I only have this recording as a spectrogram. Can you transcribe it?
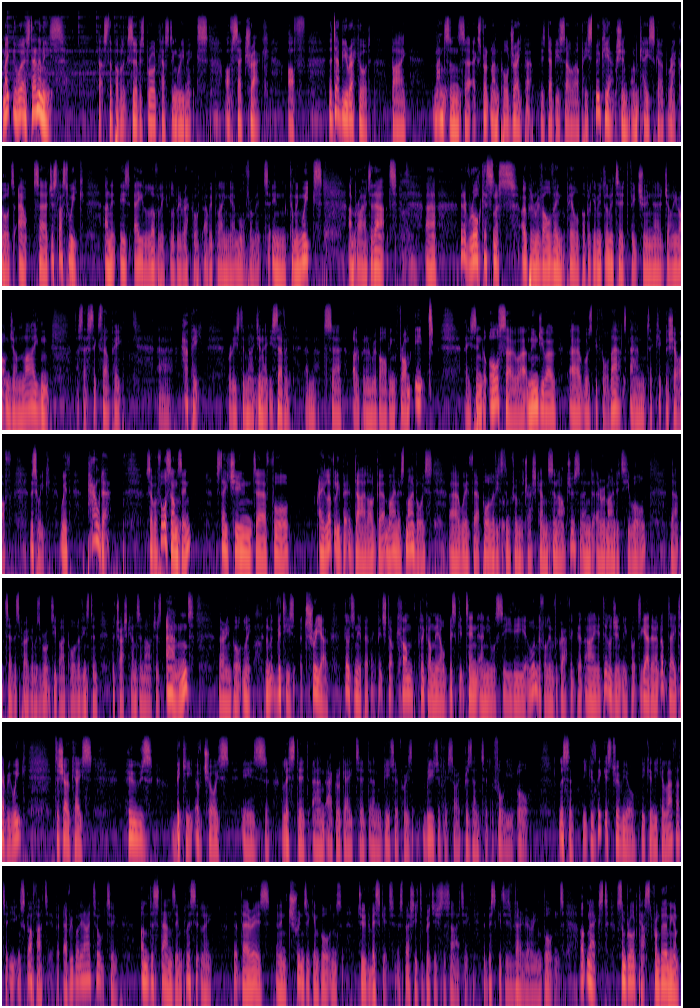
Make the worst enemies. That's the public service broadcasting remix of said track off the debut record by Mansun's uh, ex frontman Paul Draper, his debut solo LP Spooky Action on Kscope Records, out uh, just last week. And it is a lovely, lovely record. I'll be playing uh, more from it in coming weeks. And prior to that, a uh, bit of raucousness, open revolving, PiL Public Image Limited, featuring uh, Johnny Rotten, John Lydon. That's their sixth LP. Uh, Happy, released in 1987, and that's open and revolving from it a single. Also, uh, Moon Duo uh, was before that, and to kick the show off this week with Powder. So we're four songs in. Stay tuned uh, for a lovely bit of dialogue, uh, minus my voice, uh, with uh, Paul Livingston from the Trashcan Sinatras. And a reminder to you all that uh, this programme was brought to you by Paul Livingston, the Trashcan Sinatras, and very importantly, the McVitie's Trio. Go to nearperfectpitch.com, click on the old biscuit tin, and you will see the wonderful infographic that I diligently put together and update every week to showcase whose Bicky of choice is listed and aggregated and beautifully, beautifully sorry, presented for you all. Listen, you can think it's trivial, you can, you can laugh at it, you can scoff at it, but everybody I talk to understands implicitly that there is an intrinsic importance to the biscuit, especially to British society. The biscuit is very, very important. Up next, some broadcasts from Birmingham.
